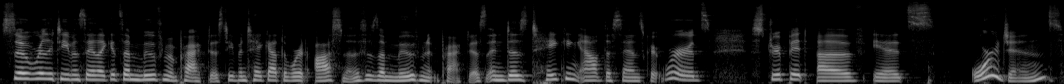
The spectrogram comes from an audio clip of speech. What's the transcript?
so really to even say like it's a movement practice, to even take out the word asana, this is a movement practice. And does taking out the Sanskrit words strip it of its origins?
